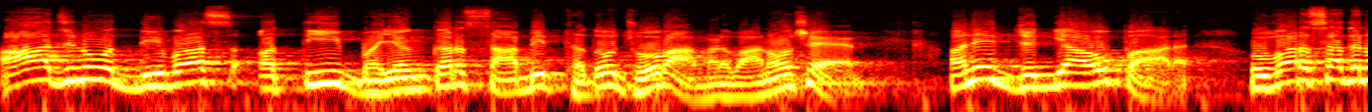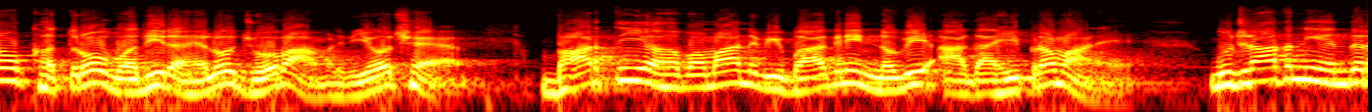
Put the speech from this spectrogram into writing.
આજનો દિવસ અતિ ભયંકર સાબિત થતો જોવા મળવાનો છે. અનેક જગ્યા ઉપર વરસાદનો ખતરો વધી રહેલો જોવા મળી રહ્યો છે. ભારતીય હવામાન વિભાગની નવી આગાહી પ્રમાણે ગુજરાતની અંદર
